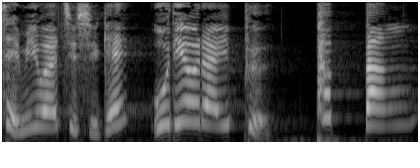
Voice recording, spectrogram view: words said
재미와 지식의 오디오 라이프. 팝빵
